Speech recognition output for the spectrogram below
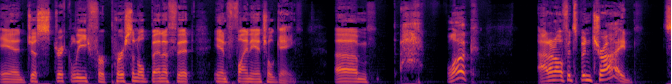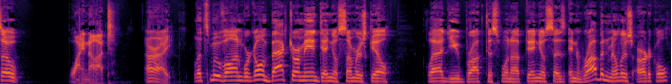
and just strictly for personal benefit and financial gain? Um, look, I don't know if it's been tried. So why not? All right, let's move on. We're going back to our man, Daniel Summersgill. Glad you brought this one up. Daniel says in Robin Miller's article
